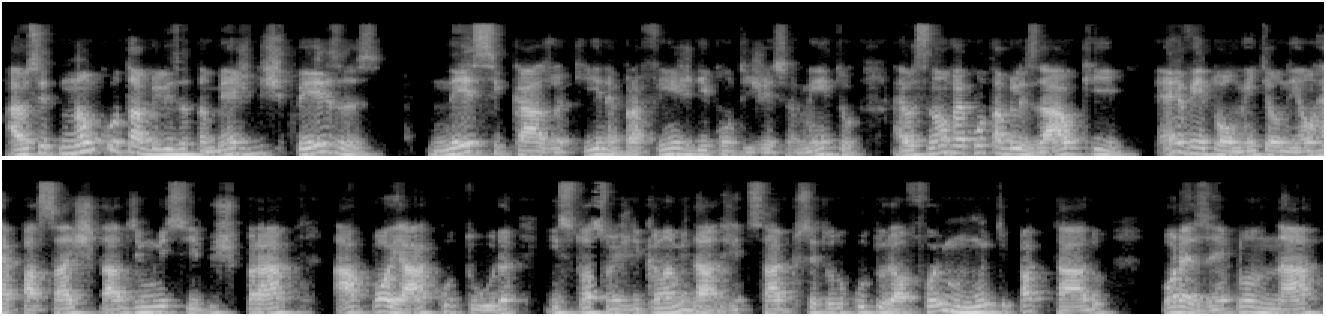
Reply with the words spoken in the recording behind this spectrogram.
Aí você não contabiliza também as despesas, nesse caso aqui, né, para fins de contingenciamento, aí você não vai contabilizar o que eventualmente a União repassar a estados e municípios para apoiar a cultura em situações de calamidade. A gente sabe que o setor cultural foi muito impactado, por exemplo, na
